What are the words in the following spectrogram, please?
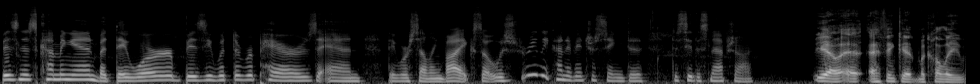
business coming in, but they were busy with the repairs and they were selling bikes. So it was really kind of interesting to, to see the snapshot. Yeah, I, think at McCully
